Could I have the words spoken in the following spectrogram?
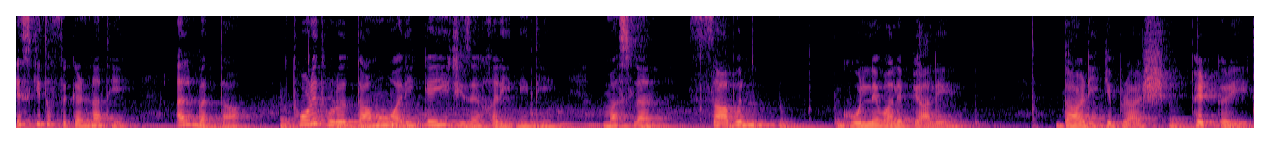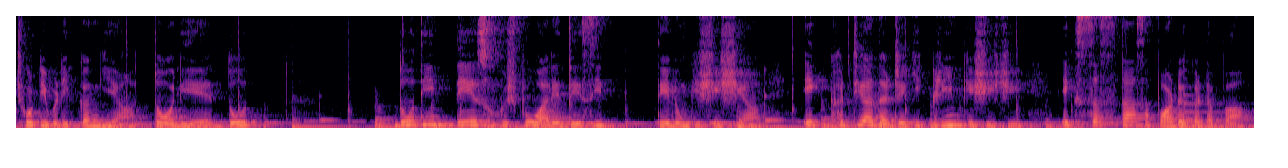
اس کی تو فکر نہ تھی۔ البتہ تھوڑے تھوڑے داموں والی کئی چیزیں خریدنی تھیں۔ مثلاً صابن گھولنے والے پیالے، داڑھی کے برش پھٹکری چھوٹی بڑی کنگیاں، تولیے دو دو تین تیز خوشبو والے دیسی تیلوں کی شیشیاں، ایک گھٹیا درجے کی کریم کی شیشی، ایک سستا سا پاؤڈر کا ڈبہ۔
